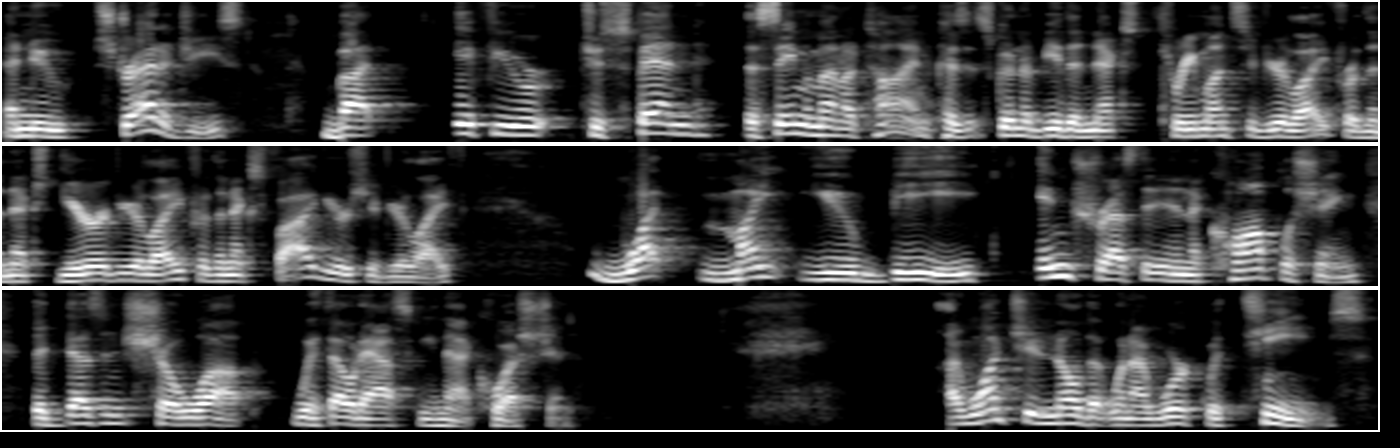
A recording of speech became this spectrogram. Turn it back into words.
and new strategies. But if you're to spend the same amount of time, because it's going to be the next three months of your life or the next year of your life or the next five years of your life, what might you be interested in accomplishing that doesn't show up without asking that question? I want you to know that when I work with teams,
